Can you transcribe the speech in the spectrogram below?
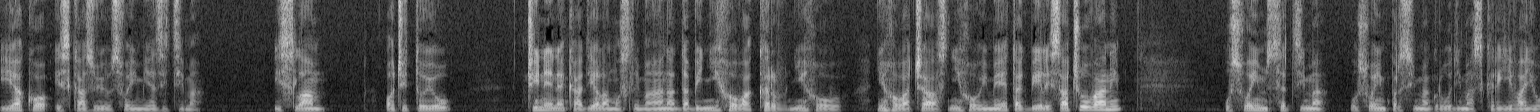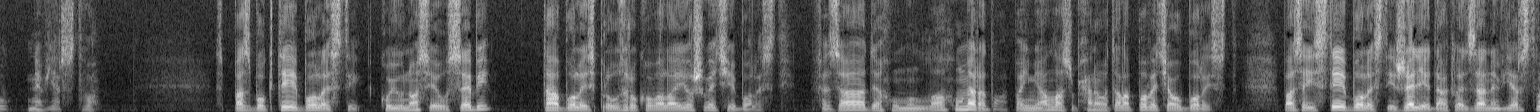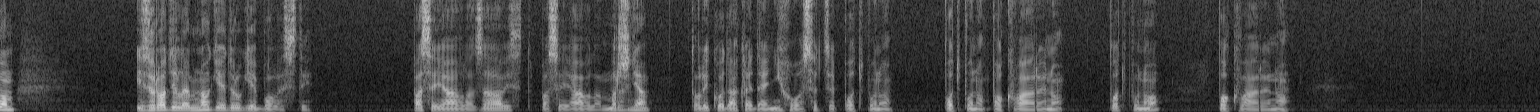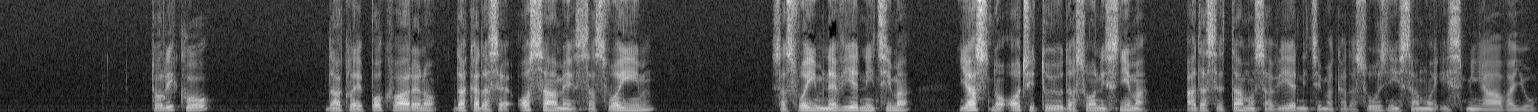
Iako iskazuju svojim jezicima islam, očituju, čine neka dijela muslimana da bi njihova krv, njihov, njihova čast, njihov imetak bili sačuvani, u svojim srcima u svojim prsima, grudima skrivaju nevjerstvo. Pa zbog te bolesti koju nose u sebi, ta bolest prouzrokovala je još veće bolesti. Fezadehumullahu merada, pa im je Allah subhanahu wa ta'ala povećao bolest. Pa se iz te bolesti, želje dakle za nevjerstvom, izrodile mnoge druge bolesti. Pa se javila zavist, pa se javila mržnja, toliko dakle da je njihovo srce potpuno, potpuno pokvareno. Potpuno pokvareno. Toliko, dakle, je pokvareno da kada se osame sa svojim, sa svojim nevjernicima, jasno očituju da su oni s njima, a da se tamo sa vjernicima kada su uz njih samo ismijavaju.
